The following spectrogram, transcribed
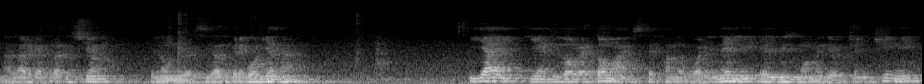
una larga tradición en la Universidad Gregoriana. Y hay quien lo retoma, Stefano Guarinelli, el mismo Medio Cencini,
